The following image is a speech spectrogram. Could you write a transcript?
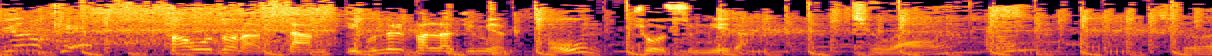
이렇게. 파우더나 땀띠분을 발라주면 더욱 좋습니다. 좋아. 좋아.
